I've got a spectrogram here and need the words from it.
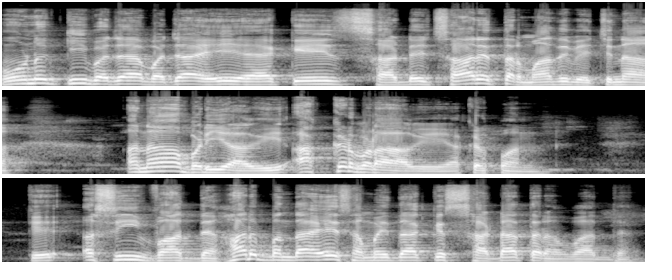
ਹੁਣ ਕੀ ਵਜ੍ਹਾ ਵਜ੍ਹਾ ਇਹ ਹੈ ਕਿ ਸਾਡੇ ਸਾਰੇ ਧਰਮਾਂ ਦੇ ਵਿੱਚ ਨਾ ਅਨਾ ਬੜੀ ਆ ਗਈ, ਆਕੜ ਬੜਾ ਆ ਗਈ, ਆਕੜਪਨ। ਕਿ ਅਸੀਂ ਵੱਧ ਹਾਂ। ਹਰ ਬੰਦਾ ਇਹ ਸਮਝਦਾ ਕਿ ਸਾਡਾ ਧਰਮ ਵੱਧ ਹੈ।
